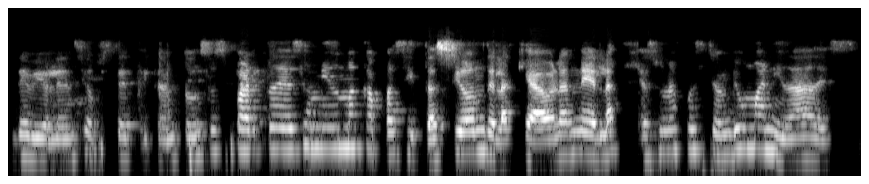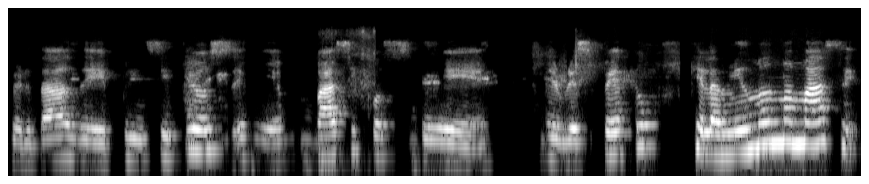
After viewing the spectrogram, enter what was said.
de violencia obstétrica. Entonces, parte de esa misma capacitación de la que habla Nela es una cuestión de humanidades, ¿verdad? De principios eh, básicos de, de respeto, que las mismas mamás, eh,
